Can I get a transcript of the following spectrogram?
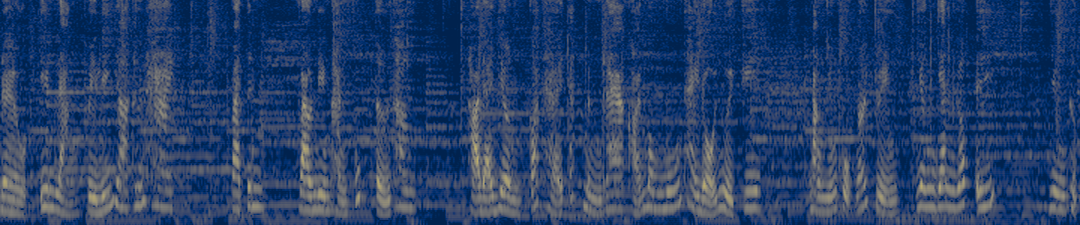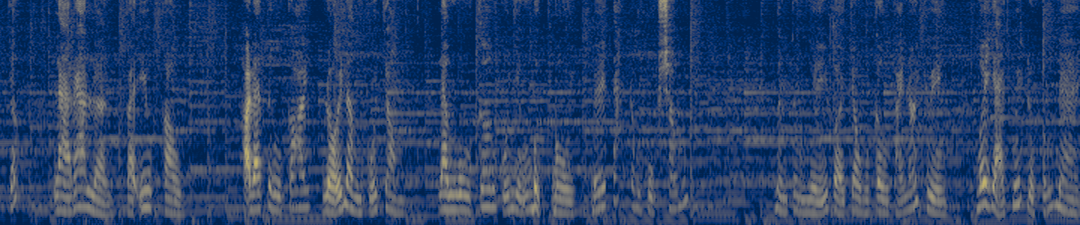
đều im lặng vì lý do thứ hai, và tin vào niềm hạnh phúc tự thân. Họ đã dần có thể tách mình ra khỏi mong muốn thay đổi người kia bằng những cuộc nói chuyện nhân danh góp ý, nhưng thực chất là ra lệnh và yêu cầu. Họ đã từng coi lỗi lầm của chồng là nguồn cơn của những bực bội, bế tắc trong cuộc sống. Mình từng nghĩ vợ chồng cần phải nói chuyện mới giải quyết được vấn đề.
